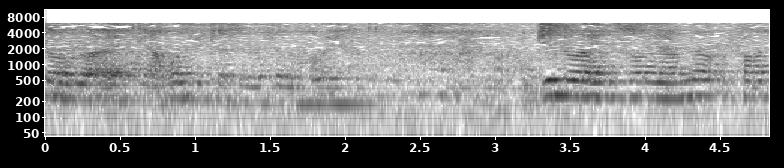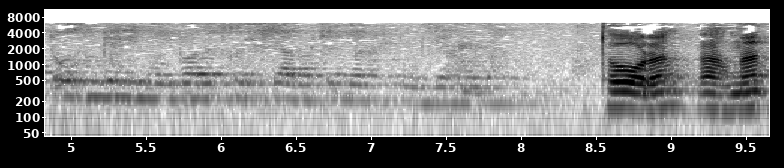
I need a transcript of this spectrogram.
taolo aytgan o'z jin va insonlarni faqat o'zimgagina ibodat qilishlari uchun yaratdim degan olloh to'g'ri rahmat.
